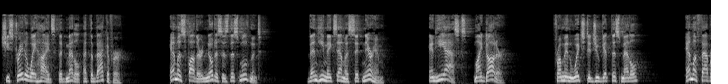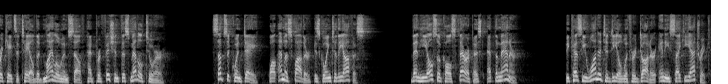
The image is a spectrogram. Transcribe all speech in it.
she straightway hides that medal at the back of her. Emma's father notices this movement. Then he makes Emma sit near him. And he asks, My daughter, from in which did you get this medal? Emma fabricates a tale that Milo himself had proficient this medal to her. Subsequent day, while Emma's father is going to the office. Then he also calls therapist at the manor. Because he wanted to deal with her daughter any psychiatric.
